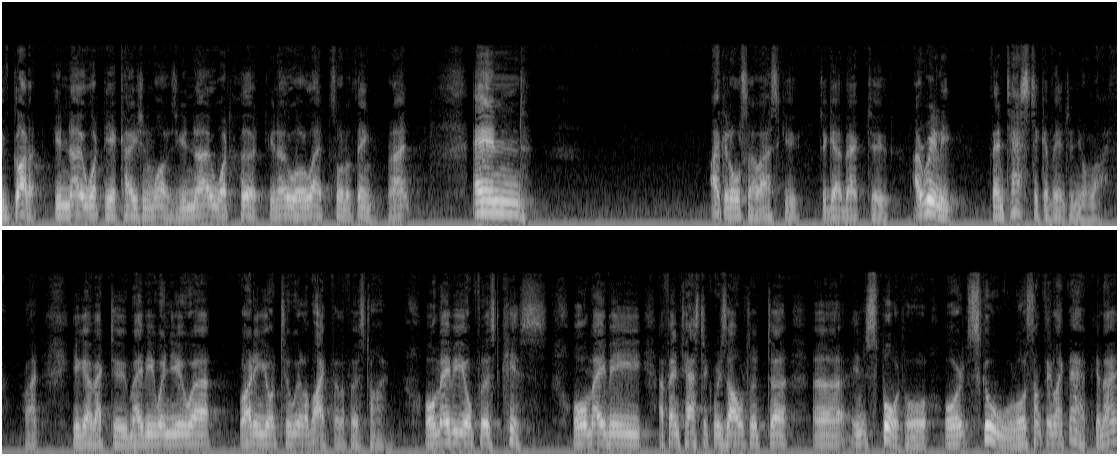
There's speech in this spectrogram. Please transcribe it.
You've got it. You know what the occasion was. You know what hurt. You know all that sort of thing, right? And I could also ask you to go back to a really fantastic event in your life, right? You go back to maybe when you were riding your two-wheeler bike for the first time, or maybe your first kiss, or maybe a fantastic result at, uh, uh, in sport or, or at school or something like that, you know.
